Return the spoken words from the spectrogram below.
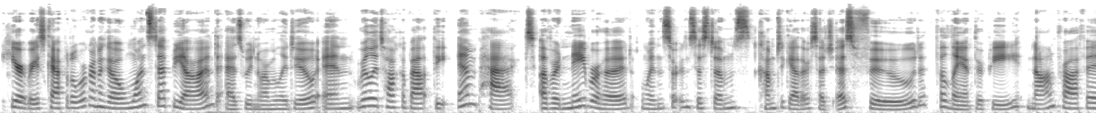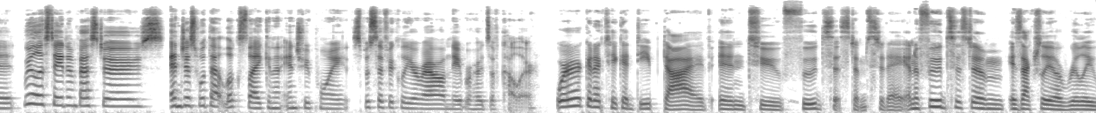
here at Race Capital, we're going to go one step beyond, as we normally do, and really talk about the impact of a neighborhood when certain systems come together, such as food, philanthropy, nonprofit, real estate investors, and just what that looks like in an entry point, specifically around neighborhoods of color. We're going to take a deep dive into food systems today. And a food system is actually a really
